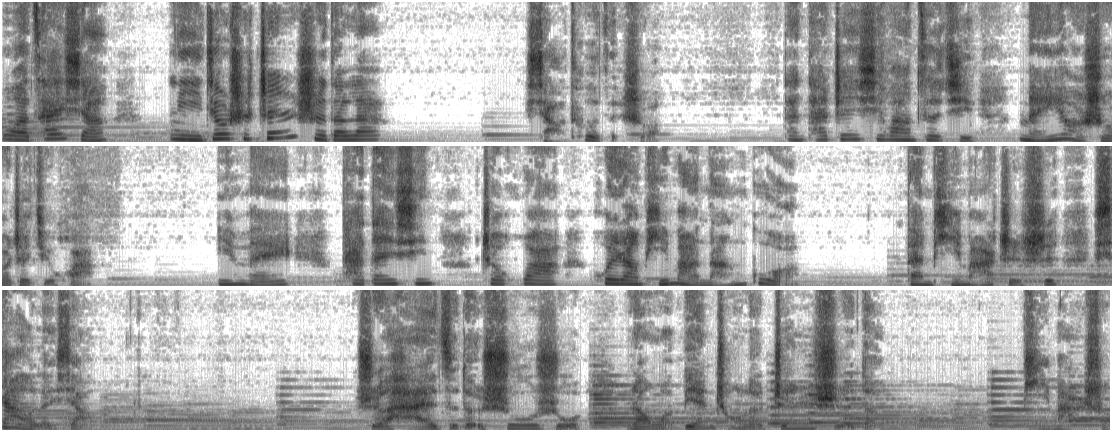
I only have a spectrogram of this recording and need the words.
我猜想，你就是真实的啦。小兔子说，但他真希望自己没有说这句话，因为他担心这话会让匹马难过。但皮马只是笑了笑。是孩子的叔叔让我变成了真实的，皮马说。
